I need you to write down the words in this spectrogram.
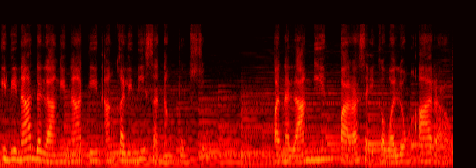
idinadalangin natin ang kalinisan ng puso. Panalangin para sa ikawalong araw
